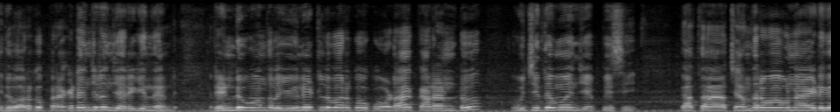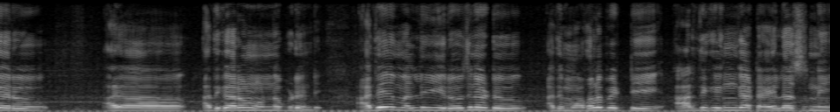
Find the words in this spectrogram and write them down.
ఇది వరకు ప్రకటించడం జరిగిందండి. రెండు వందల యూనిట్ల వరకు కూడా కరెంటు ఉచితం అని చెప్పేసి గత చంద్రబాబు నాయుడు గారు అధికారంలో ఉన్నప్పుడు అండి అదే మళ్ళీ ఈ రోజునటు అది మొదలుపెట్టి ఆర్థికంగా టైలర్స్ని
